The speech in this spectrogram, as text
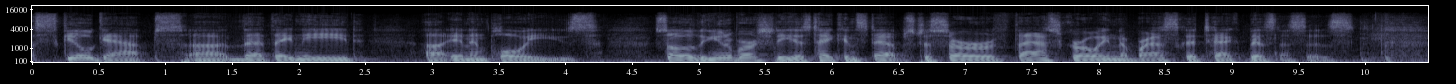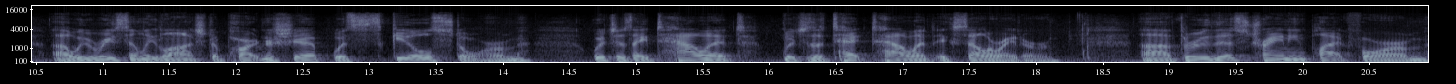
skill gaps uh, that they need uh, in employees. So the university has taken steps to serve fast growing Nebraska tech businesses. Uh, we recently launched a partnership with SkillStorm, which is a talent, which is a tech talent accelerator. Uh, through this training platform,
